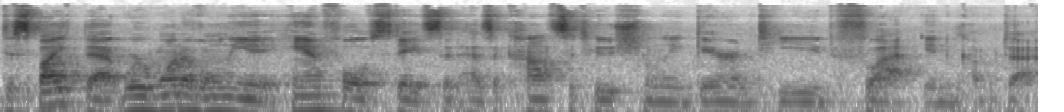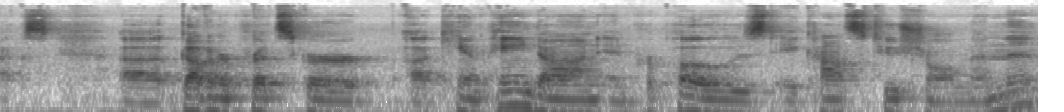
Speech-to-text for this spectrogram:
despite that, we're one of only a handful of states that has a constitutionally guaranteed flat income tax. Uh, Governor Pritzker uh, campaigned on and proposed a constitutional amendment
